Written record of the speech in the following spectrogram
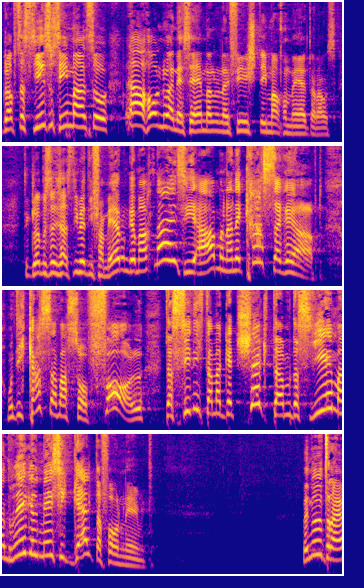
Glaubst du, dass Jesus immer so, ja, hol nur eine Semmel und ein Fisch, die machen mehr daraus? Du glaubst, du, hast immer die Vermehrung gemacht? Nein, sie haben eine Kasse gehabt. Und die Kasse war so voll, dass sie nicht einmal gecheckt haben, dass jemand regelmäßig Geld davon nimmt. Wenn du nur drei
